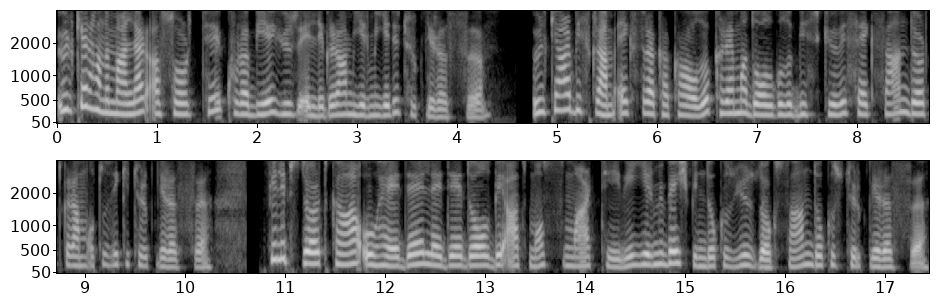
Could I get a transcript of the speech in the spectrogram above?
Ülker Hanımeller asorti kurabiye 150 gram 27 Türk lirası. Ülker Biskrem ekstra kakaolu krema dolgulu bisküvi 84 gram 32 Türk lirası. Philips 4K UHD LD Dolby Atmos Smart TV 25.999 Türk lirası.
